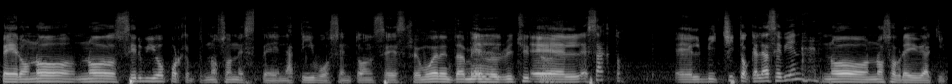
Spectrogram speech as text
Pero no, no sirvió porque pues, no son este, nativos, entonces... Se mueren también el- los bichitos. el- exacto. El bichito que le hace bien no, no sobrevive aquí.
